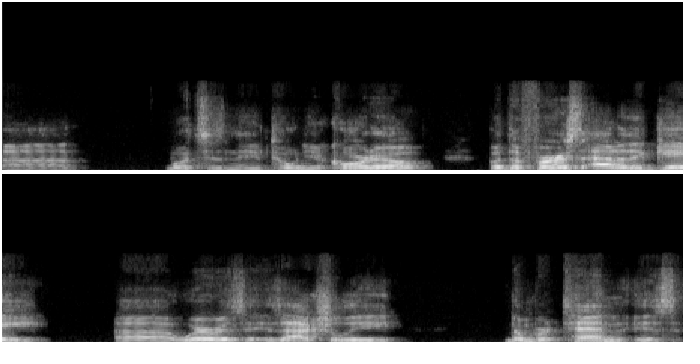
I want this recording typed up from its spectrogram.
uh, what's his name, Tony Accardo. But the first out of the gate, uh, where is it? Is actually number ten is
